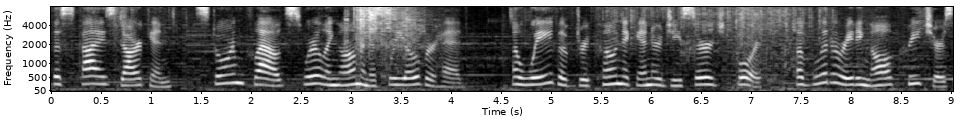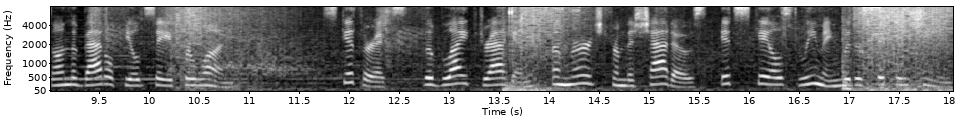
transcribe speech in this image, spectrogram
The skies darkened, storm clouds swirling ominously overhead. A wave of draconic energy surged forth, obliterating all creatures on the battlefield save for one. Skithiryx, the Blight Dragon, emerged from the shadows, its scales gleaming with a sickly sheen.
